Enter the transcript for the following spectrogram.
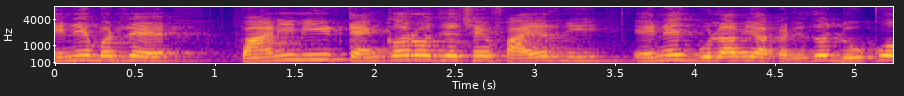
એને બદલે પાણીની ટેન્કરો જે છે ફાયરની, એને જ બોલાવ્યા કરી તો લોકો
